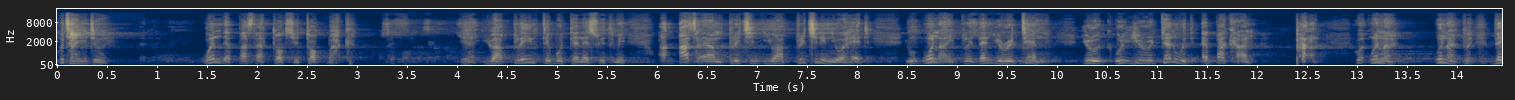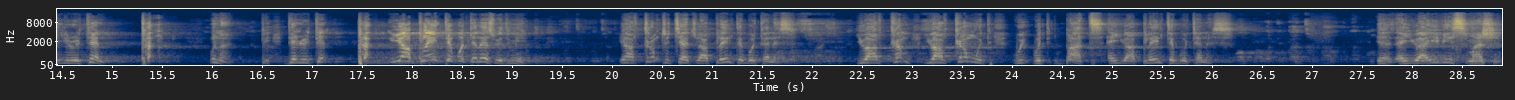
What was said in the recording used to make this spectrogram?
What are you doing? When the pastor talks, you talk back. Yeah, you are playing table tennis with me. As I am preaching, you are preaching in your head. When I play, then you return. You, you return with a backhand. When I when I play, then you return. Pam. When I then return. You are playing table tennis with me. You have come to church. You are playing table tennis. You have come. You have come with with, with bats and you are playing table tennis. Yes, and you are even smashing.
